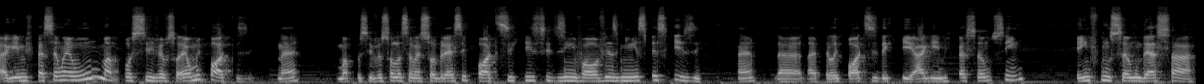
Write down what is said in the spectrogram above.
a gamificação é uma possível, é uma hipótese, né? Uma possível solução. É sobre essa hipótese que se desenvolve as minhas pesquisas, né? Da, da, pela hipótese de que a gamificação, sim, em função dessa,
